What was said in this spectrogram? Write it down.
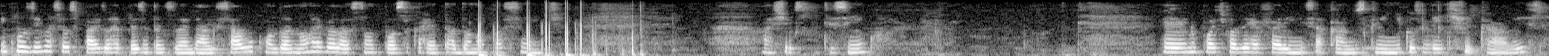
inclusive a seus pais ou representantes legais, salvo quando a não revelação possa acarretar dano ao paciente. Artigo 75. É, não pode fazer referência a casos clínicos identificáveis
